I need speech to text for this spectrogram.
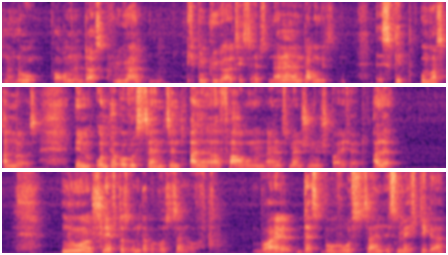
Na nu, warum denn das? Klüger? Ich bin klüger als ich selbst? Nein, nein, nein, darum geht es es geht um was anderes. Im Unterbewusstsein sind alle Erfahrungen eines Menschen gespeichert. Alle. Nur schläft das Unterbewusstsein oft. Weil das Bewusstsein ist mächtiger.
